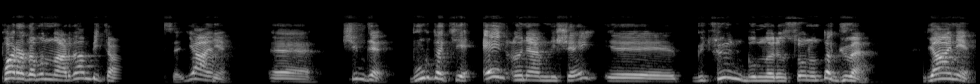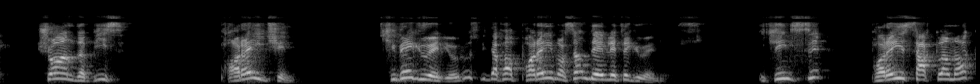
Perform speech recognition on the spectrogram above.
Para da bunlardan bir Yani e, şimdi buradaki en önemli şey e, bütün bunların sonunda güven. Yani şu anda biz para için kime güveniyoruz? Bir defa parayı basan devlete güveniyoruz. İkincisi parayı saklamak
